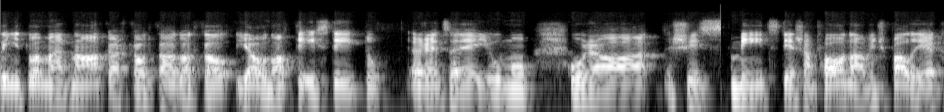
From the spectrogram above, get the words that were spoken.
viņi tomēr nāk ar kaut kādu atkal jaunu attīstītu redzējumu, kurā šis mīts tiešām fonā viņš paliek,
